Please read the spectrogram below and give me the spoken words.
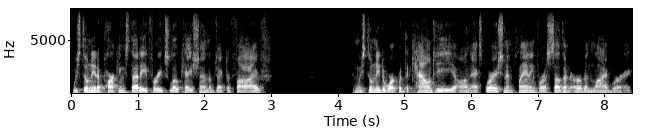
We still need a parking study for each location, objective five. And we still need to work with the county on exploration and planning for a southern urban library.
